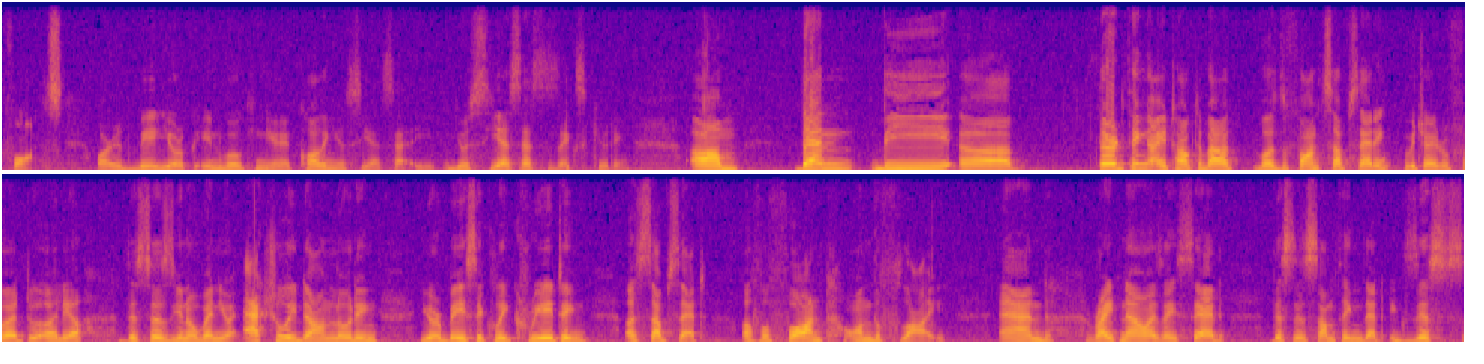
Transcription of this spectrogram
fonts or the way you're invoking your calling your CSS, your CSS is executing. Um, then the uh, third thing I talked about was the font subsetting, which I referred to earlier. This is, you know, when you're actually downloading, you're basically creating a subset of a font on the fly. And right now, as I said, this is something that exists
